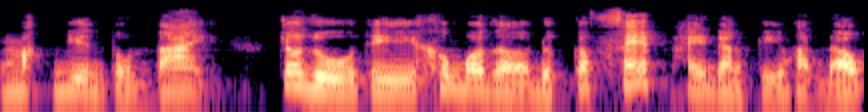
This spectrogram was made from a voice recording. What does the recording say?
mặc nhiên tồn tại, cho dù thì không bao giờ được cấp phép hay đăng ký hoạt động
